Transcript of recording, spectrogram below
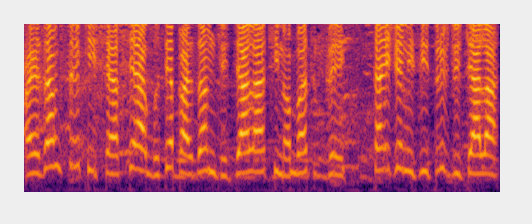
Par exemple, ceux qui cherchaient à goûter, par exemple, du djala, qui n'ont pas trouvé. Quand ils viennent ici, ils trouvent du djala.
